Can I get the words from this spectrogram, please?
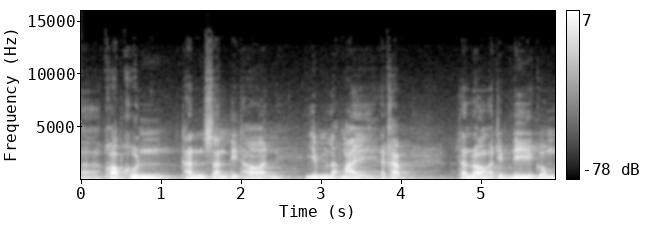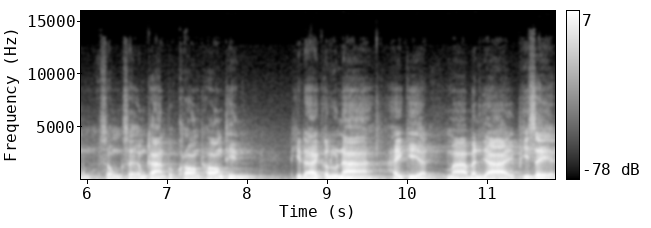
อขอบคุณท่านสันติธรยิ้มละไมนะครับ ท่านรองอธิบดีกรมส่งเสริมการปกครองท้องถิ่น ที่ได้กรุณาให้เกียรติมาบรรยายพิเศษ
